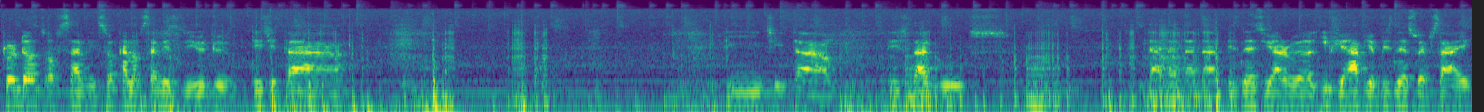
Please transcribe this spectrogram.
product of service. What kind of service do you do? Digital? Digital. Digital goods. That, that, that, that business url if you have your business website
